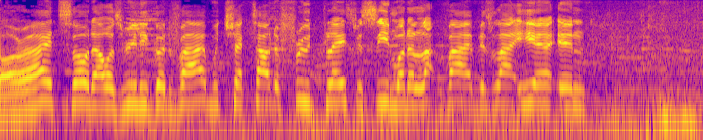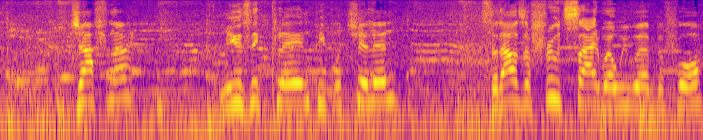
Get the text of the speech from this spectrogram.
All right, so that was really good vibe. We checked out the fruit place. We've seen what the la- vibe is like here in Jaffna. Music playing, people chilling. So that was the fruit side where we were before.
